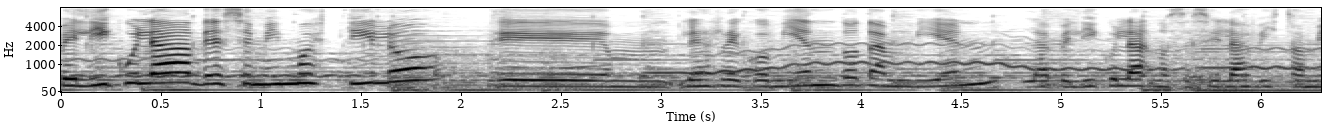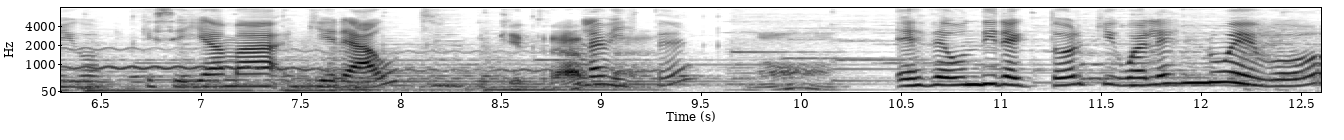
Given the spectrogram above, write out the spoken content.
Película de ese mismo estilo, eh, les recomiendo también la película, no sé si la has visto, amigo, que se llama Get Out. ¿De qué? ¿La viste? Es de un director que igual es nuevo,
